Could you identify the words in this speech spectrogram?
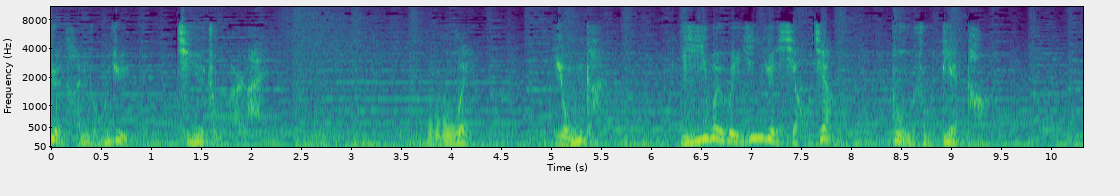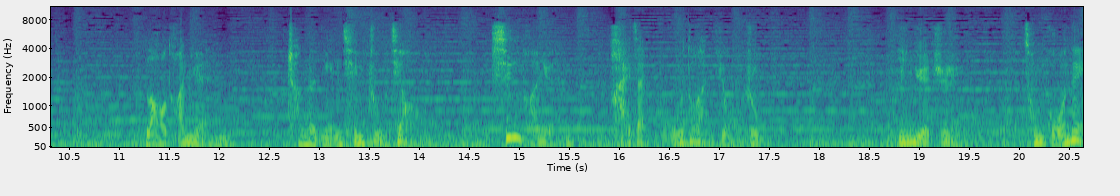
乐坛荣誉接踵而来。无畏、勇敢，一位位音乐小将步入殿堂。老团员成了年轻助教，新团员还在不断涌入。音乐之旅从国内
